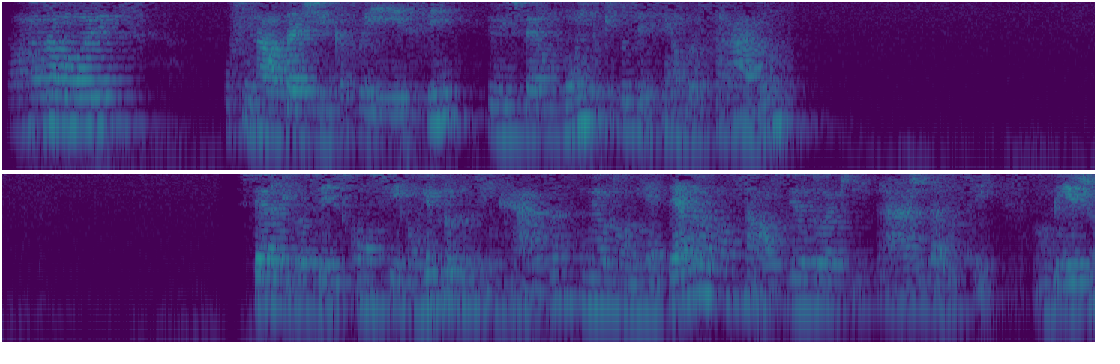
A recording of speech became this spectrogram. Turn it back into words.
Então, meus amores, o final da dica foi esse. Eu espero muito que vocês Espero que vocês consigam reproduzir em casa. O meu nome é Débora Gonçalves e eu estou aqui para ajudar vocês. Um beijo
